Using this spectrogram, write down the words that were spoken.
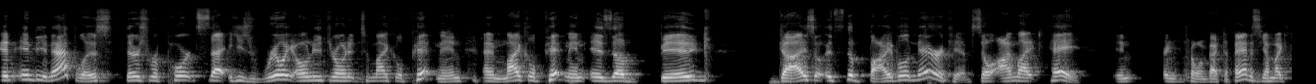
in Indianapolis, there's reports that he's really only throwing it to Michael Pittman, and Michael Pittman is a big guy. So it's the Bible narrative. So I'm like, hey, in, in going back to fantasy, I'm like,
